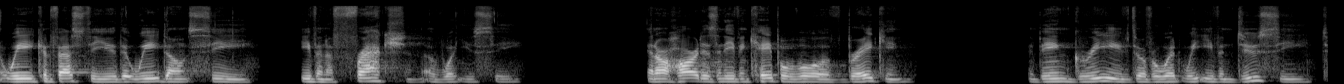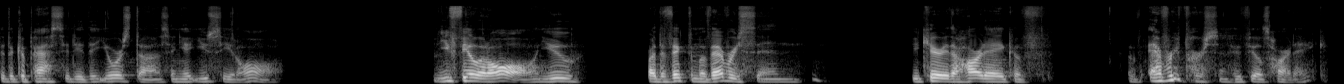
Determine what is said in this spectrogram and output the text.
We confess to you that we don't see even a fraction of what you see. And our heart isn't even capable of breaking and being grieved over what we even do see to the capacity that yours does, and yet you see it all. You feel it all, and you are the victim of every sin. You carry the heartache of, of every person who feels heartache.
